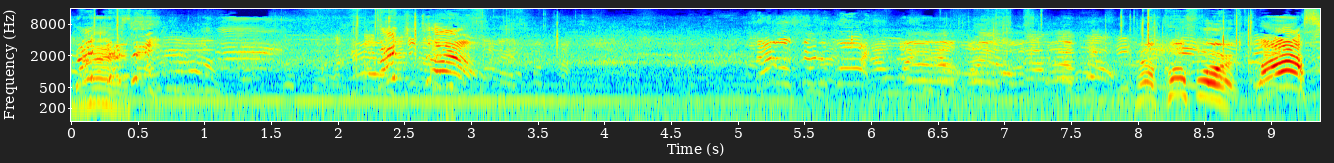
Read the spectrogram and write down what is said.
Nice. Now, call for it. Last.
